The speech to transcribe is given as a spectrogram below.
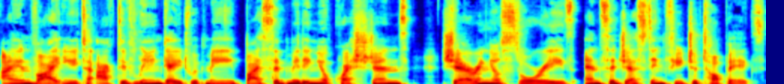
I invite you to actively engage with me by submitting your questions, sharing your stories, and suggesting future topics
